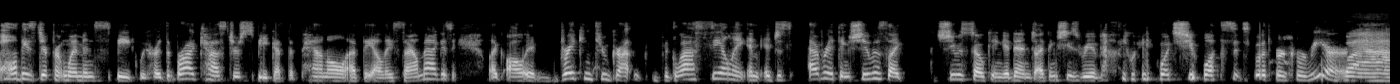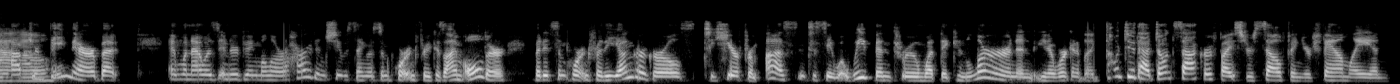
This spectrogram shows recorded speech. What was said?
all these different women speak. We heard the broadcasters speak at the panel at the LA Style magazine, like all it breaking through gra- the glass ceiling and it just everything. She was like, she was soaking it in. I think she's reevaluating what she wants to do with her career wow. after being there. But and when I was interviewing Melora Hardin, she was saying it was important for you because I'm older, but it's important for the younger girls to hear from us and to see what we've been through and what they can learn. And, you know, we're going to be like, don't do that. Don't sacrifice yourself and your family and,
